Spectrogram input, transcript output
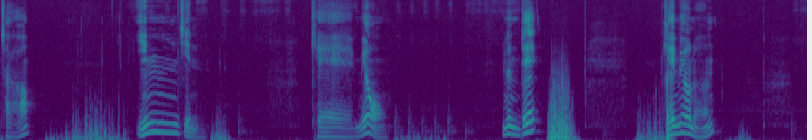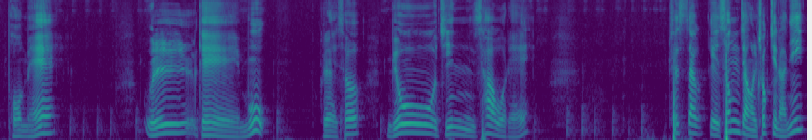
자, 임진, 개묘. 있는데, 개묘는 봄에 을개무. 그래서 묘진 4월에 새싹의 성장을 촉진하니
